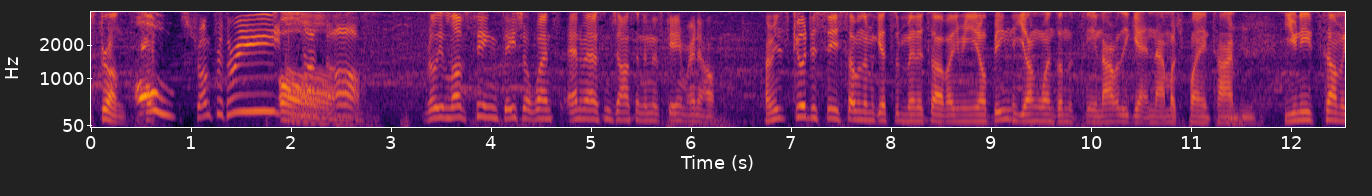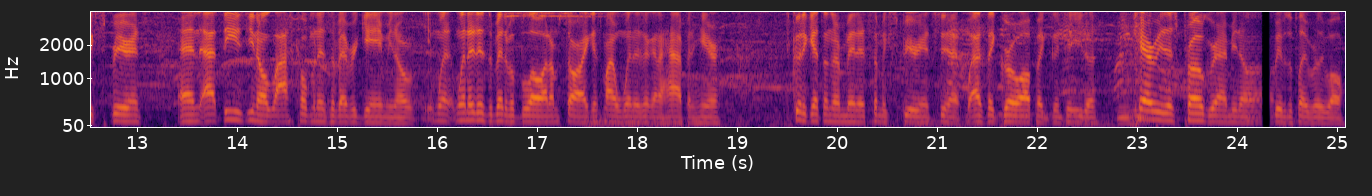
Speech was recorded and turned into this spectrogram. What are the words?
Strong. Oh! Strong for three. Oh. Just off. Really love seeing Deja Wentz and Madison Johnson in this game right now. I mean, it's good to see some of them get some minutes up. I mean, you know, being the young ones on the team, not really getting that much playing time, Mm-hmm. you need some experience. And at these, you know, last couple minutes of every game, you know, when, when it is a bit of a blowout, I'm sorry, I guess my win isn't going to happen here. It's good to get them their minutes, some experience you know, as they grow up and continue to Mm-hmm. carry this program, you know, be able to play really well.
